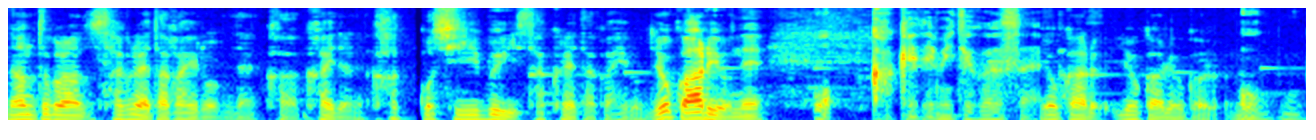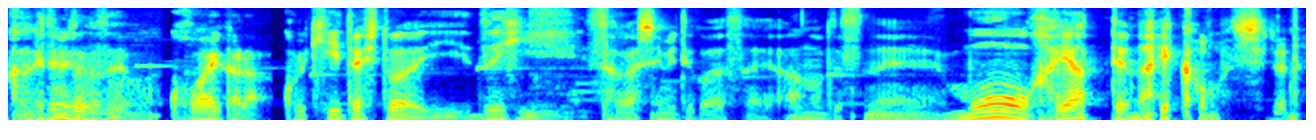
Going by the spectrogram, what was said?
なんとか桜井貴弘みたいなか書いてある。かっこ CV 桜井貴弘。よくあるよね。追っかけてみてください。よくある、よくある、よくある。追っかけてみてください。怖いから。これ聞いた人はぜひ探してみてください。あのですね、もう流行ってないかもしれない。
